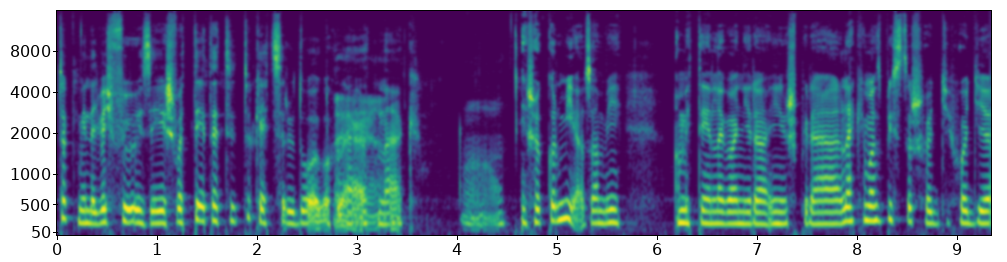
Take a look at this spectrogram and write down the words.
tök mindegy, vagy főzés, vagy tehát tök egyszerű dolgok Igen. lehetnek. Wow. És akkor mi az, ami, ami tényleg annyira inspirál? Nekem az biztos, hogy, hogy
